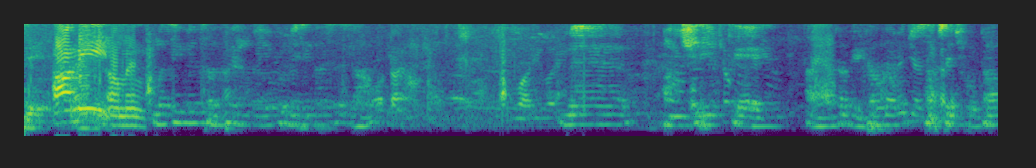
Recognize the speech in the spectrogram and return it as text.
سے۔ آمین۔ آمین۔ مسیح میں سب بھائی بھائیوں کو میری طرف سے سلام۔ میں ہم شریف کے آیا کا بیٹا ہوں سب سے چھوٹا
